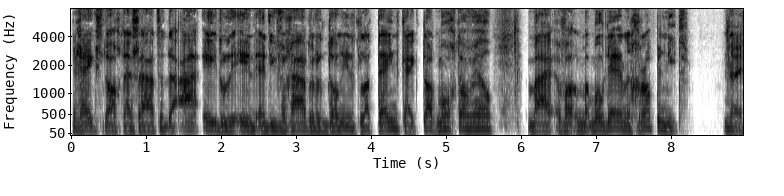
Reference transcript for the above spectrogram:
Rijksdag. Daar zaten de A-edelen in en die vergaderen dan in het Latijn. Kijk, dat mocht dan wel. Maar van moderne grappen niet. Nee.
